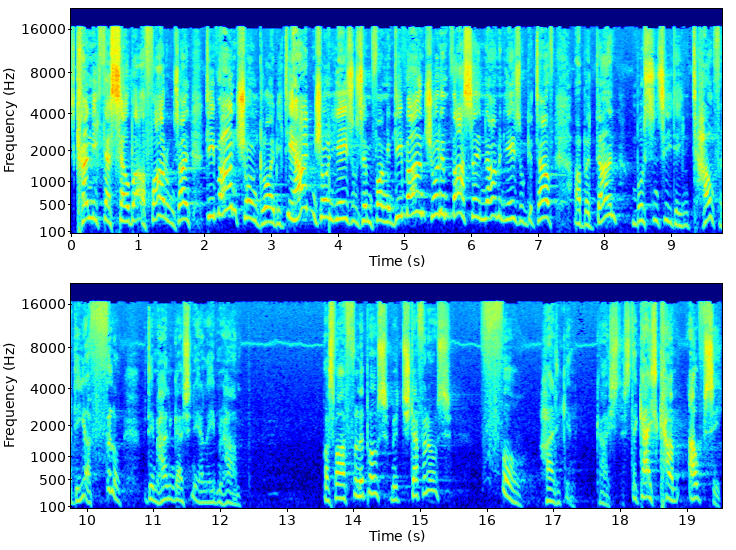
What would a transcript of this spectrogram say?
Es kann nicht dasselbe Erfahrung sein. Die waren schon gläubig, die hatten schon Jesus empfangen, die waren schon im Wasser im Namen Jesu getauft. Aber dann mussten sie den Taufe, die Erfüllung mit dem Heiligen Geist in ihr Leben haben. Was war Philippus mit Stephanus? Voll Heiligen Geistes. Der Geist kam auf sie.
